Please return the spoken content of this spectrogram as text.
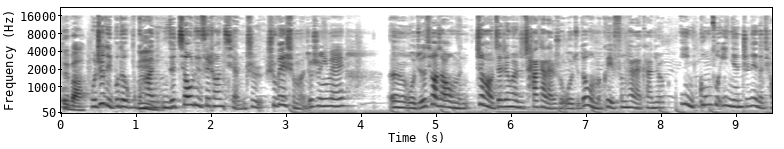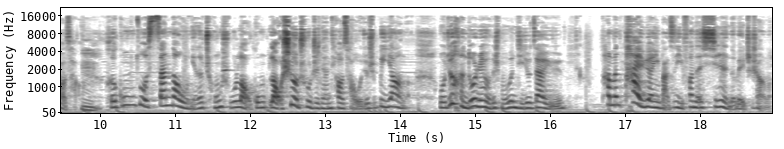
对吧？我这里不得不夸你，你的焦虑非常前置，是为什么？就是因为。嗯，我觉得跳槽我们正好在这块就岔开来说，我觉得我们可以分开来看，就是一工作一年之内的跳槽，嗯，和工作三到五年的从属老公老社畜之间跳槽，我觉得是不一样的。我觉得很多人有个什么问题就在于，他们太愿意把自己放在新人的位置上了。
